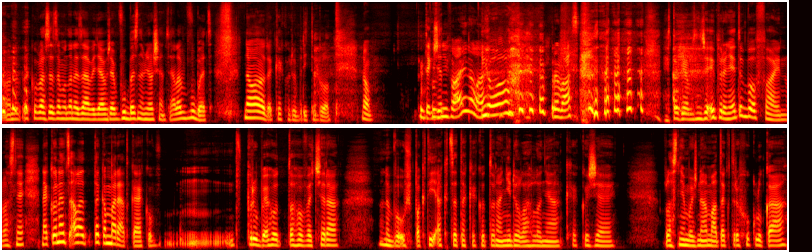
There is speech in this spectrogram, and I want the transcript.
No. no jako vlastně jsem mu to nezáviděl, že vůbec neměl šanci, ale vůbec. No, tak jako dobrý to bylo. No, tak Takže, to fajn, ale jo. pro vás. tak já myslím, že i pro něj to bylo fajn. Vlastně nakonec, ale ta kamarádka jako v průběhu toho večera nebo už pak té akce, tak jako to na ní dolehlo nějak, jakože vlastně možná má tak trochu kluka,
